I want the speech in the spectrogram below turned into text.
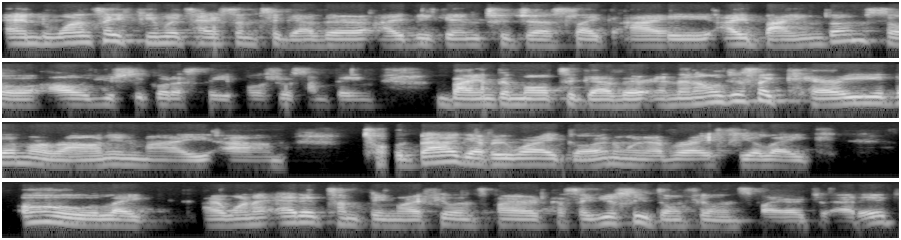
and once I thematize them together, I begin to just like, I, I bind them. So I'll usually go to Staples or something, bind them all together. And then I'll just like carry them around in my um, tote bag everywhere I go. And whenever I feel like, oh, like I want to edit something or I feel inspired because I usually don't feel inspired to edit,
